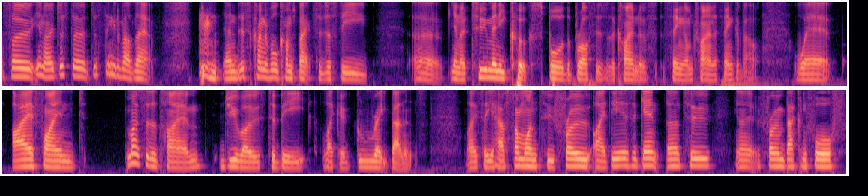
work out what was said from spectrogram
So you know, just uh, just thinking about that, and this kind of all comes back to just the, uh, you know, too many cooks spoil the broth is the kind of thing I'm trying to think about, where I find most of the time duos to be like a great balance. Like so, you have someone to throw ideas again uh, to, you know, throwing back and forth.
